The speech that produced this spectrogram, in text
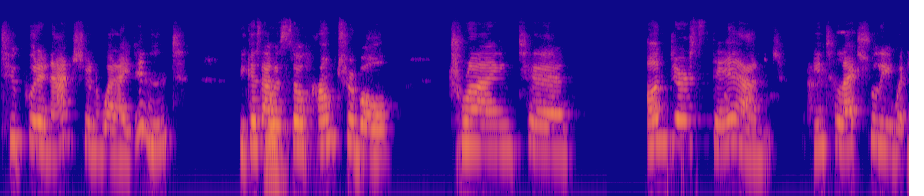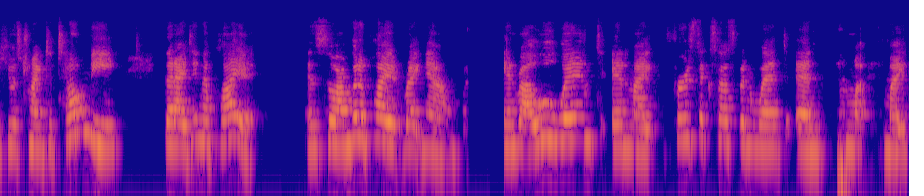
to put in action what I didn't because I hmm. was so comfortable trying to understand intellectually what he was trying to tell me that I didn't apply it. And so I'm going to apply it right now. And Raul went, and my first ex husband went, and my, my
